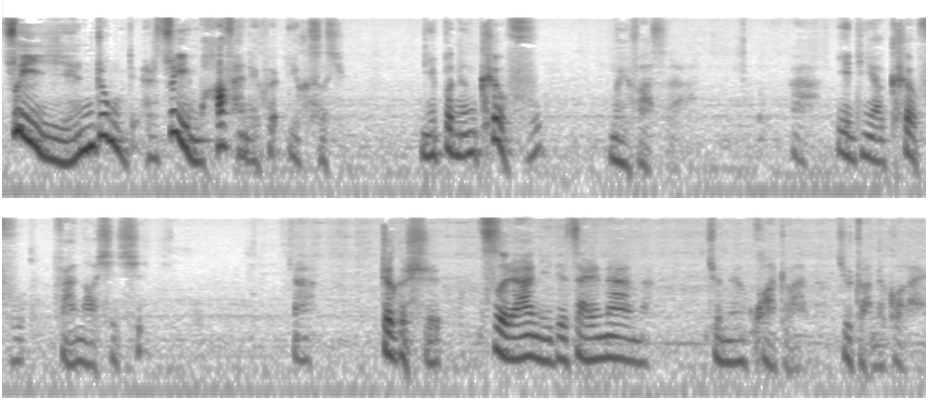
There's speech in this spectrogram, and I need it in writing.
最严重的，是最麻烦的一块一个事情，你不能克服，没法子啊，啊，一定要克服烦恼习气，啊，这个是。自然，你的灾难呢，就能化转了，就转得过来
